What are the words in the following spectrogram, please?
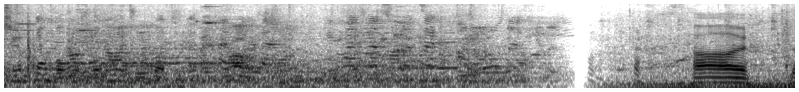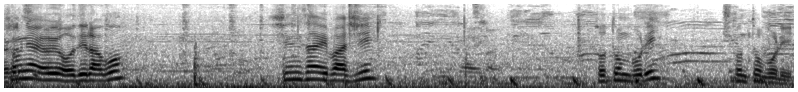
지금 딱 먹으면, 먹으면 좋을 것 같은데? 아, 성냥 여기 어디라고? 신사이바시? 도톤보리? 돈토보리?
